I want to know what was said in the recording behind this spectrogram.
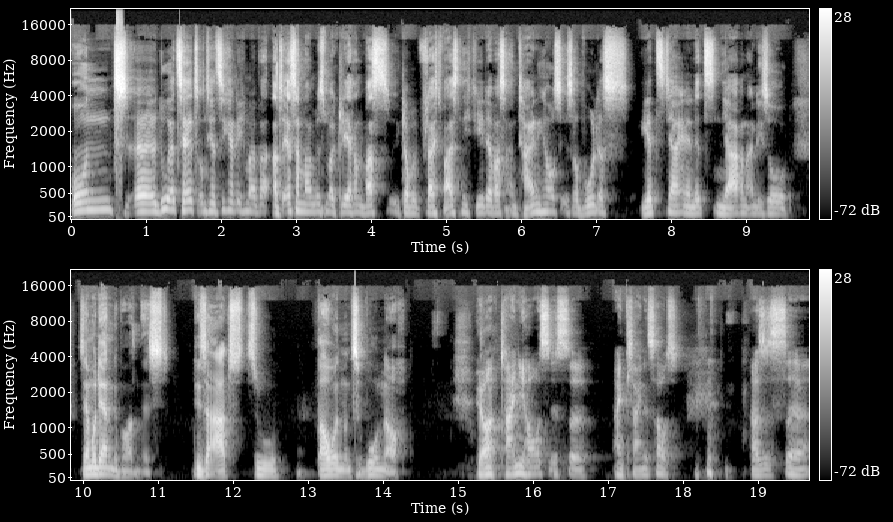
Und äh, du erzählst uns jetzt sicherlich mal, also erst einmal müssen wir klären, was, ich glaube, vielleicht weiß nicht jeder, was ein Tiny House ist, obwohl das jetzt ja in den letzten Jahren eigentlich so sehr modern geworden ist. Diese Art zu bauen und zu wohnen auch. Ja, Tiny House ist äh, ein kleines Haus. Also es ist äh,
